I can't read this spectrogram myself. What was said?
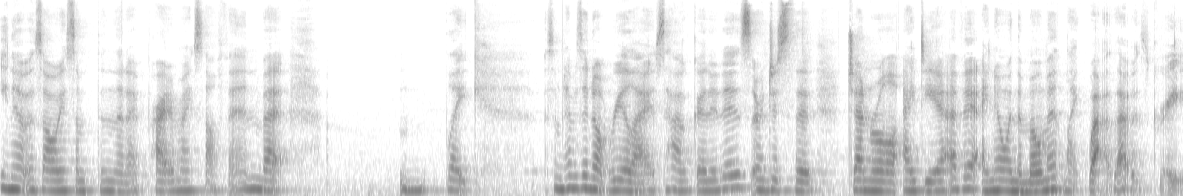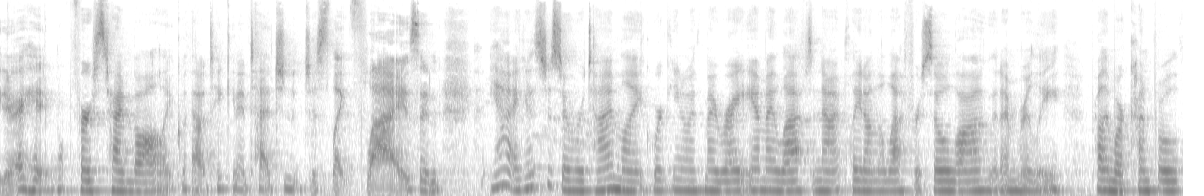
you know, it was always something that I prided myself in, but like sometimes I don't realize how good it is or just the general idea of it. I know in the moment, like, wow, that was great. Or I hit first time ball, like without taking a touch and it just like flies. And yeah, I guess just over time, like working with my right and my left. And now I played on the left for so long that I'm really probably more comfortable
